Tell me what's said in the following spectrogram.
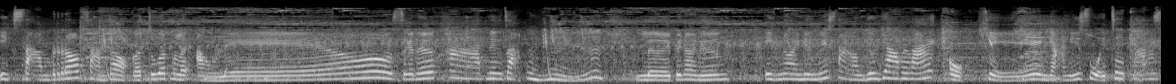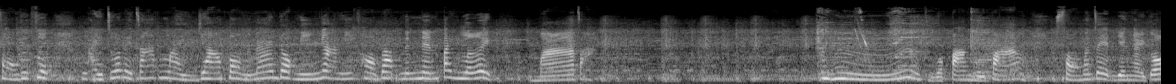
อีก 3 รอบ 3 ดอกก็จวดมาเลยเอาแล้วสกเทอร์ขาดหนึ่งจ้ะอือหือเลยไปหน่อยนึง อีกหน่อยนึงไม่สาวยาวๆไปไหมโอเค งานนี้สวย7,200จุกๆไหลจวดเลยจ้าไหลยาวต่อไหมแม่ดอกนี้งานนี้ขอแบบเน้นๆไปเลย มาจ้ะอือหือถือว่าปังถือปัง2,007ยังไงก็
